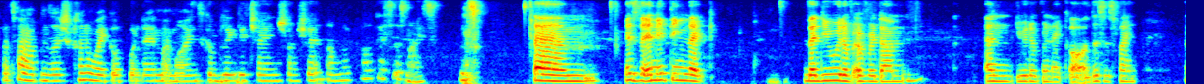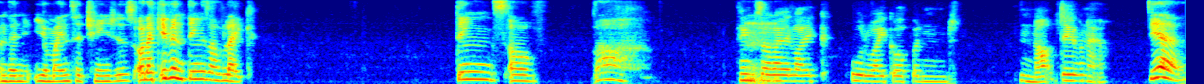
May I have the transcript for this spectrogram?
that's what happens. I just kind of wake up one day and my mind's completely changed on shit. And I'm like, oh, this is nice. Um, is there anything like that you would have ever done, and you would have been like, oh, this is fine, and then your mindset changes, or like even things of like things of, oh, Things that Mm. I like would wake up and not do now. yeah.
